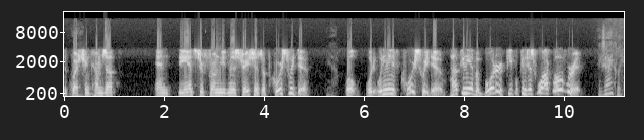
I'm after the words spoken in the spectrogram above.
The question comes up. And the answer from the administration is, of course we do. Yeah. Well, what, what do you mean, of course we do? How can you have a border if people can just walk over it? Exactly.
